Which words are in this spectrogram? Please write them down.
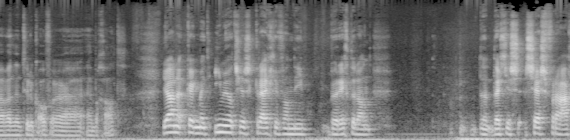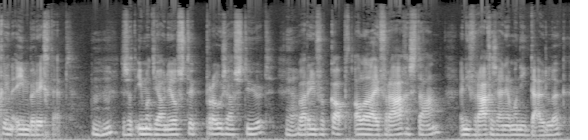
waar we het natuurlijk over eh, hebben gehad. Ja, nou, kijk, met e-mailtjes krijg je van die berichten dan... dat- je zes vragen in één bericht hebt. Dus dat iemand jou een heel stuk proza stuurt... Ja. waarin verkapt allerlei vragen staan. En die vragen zijn helemaal niet duidelijk.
